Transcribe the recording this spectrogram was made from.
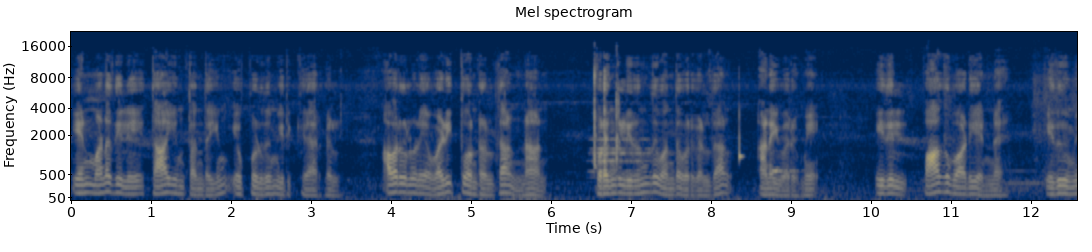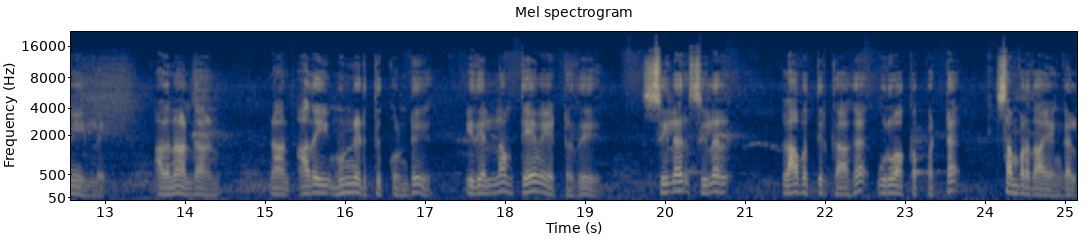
என் மனதிலே தாயும் தந்தையும் எப்பொழுதும் இருக்கிறார்கள். அவர்களுடைய வழித்தோன்றல் தான் நான். புறங்களிலிருந்து வந்தவர்கள்தான் அனைவருமே. இதில் பாகுபாடு என்ன? எதுவுமே இல்லை. அதனால்தான் நான் அதை முன்னெடுத்து கொண்டு இதெல்லாம் தேவையற்றது. சிலர் சிலர் லாபத்திற்காக உருவாக்கப்பட்ட சம்பிரதாயங்கள்.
